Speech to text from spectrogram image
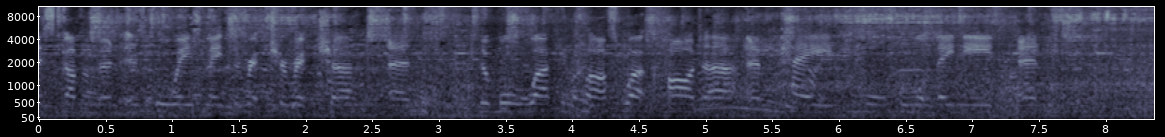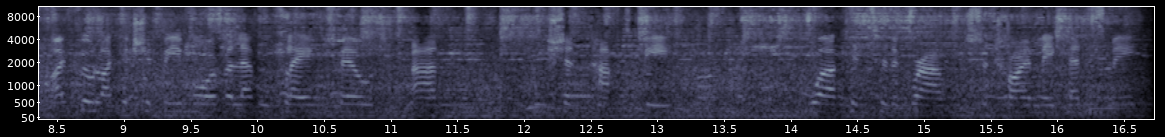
this government has always made the richer richer, and the more working class work harder and pay more for what they need. And I feel like it should be more of a level playing field, and we shouldn't have to be working to the ground to try and make ends meet.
